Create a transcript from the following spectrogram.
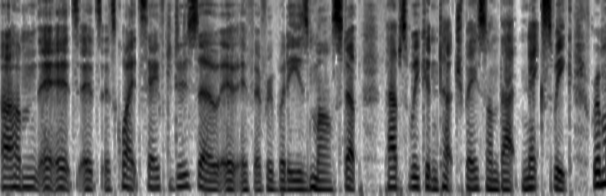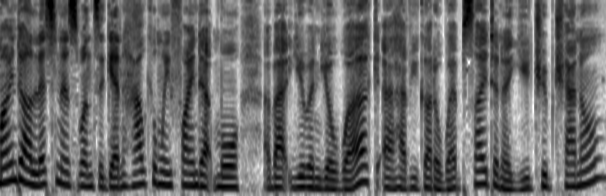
um, it's, it's, it's quite safe to do so if, if everybody is masked up. Perhaps we can touch base on that next week. Remind our listeners once again, how can we find out more about you and your work? Uh, have you got a website and a YouTube channel?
